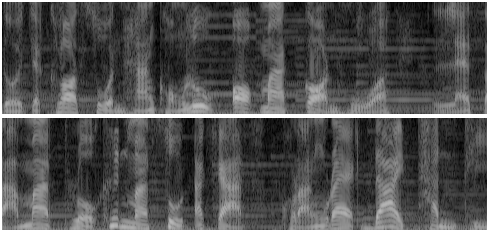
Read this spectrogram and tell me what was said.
โดยจะคลอดส่วนหางของลูกออกมาก่อนหัว และสามารถโผล่ขึ้นมาสูดอากาศครั้งแรกได้ทันที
